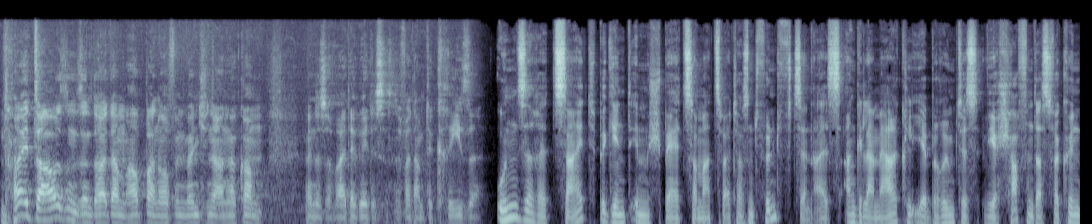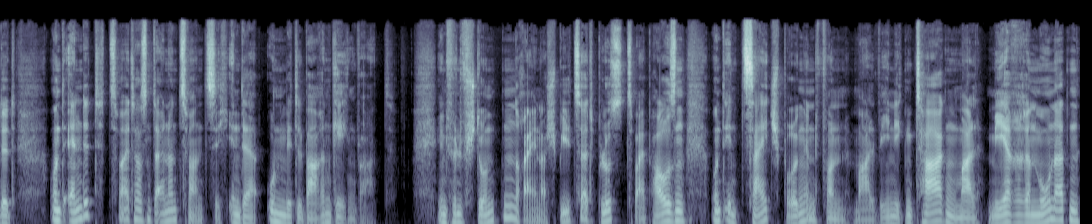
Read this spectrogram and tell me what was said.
9000 sind heute am Hauptbahnhof in München angekommen. Wenn das so weitergeht, ist das eine verdammte Krise. Unsere Zeit beginnt im Spätsommer 2015, als Angela Merkel ihr berühmtes Wir schaffen das verkündet und endet 2021 in der unmittelbaren Gegenwart. In fünf Stunden reiner Spielzeit plus zwei Pausen und in Zeitsprüngen von mal wenigen Tagen, mal mehreren Monaten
